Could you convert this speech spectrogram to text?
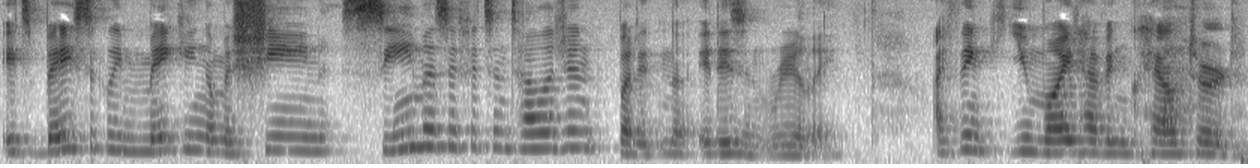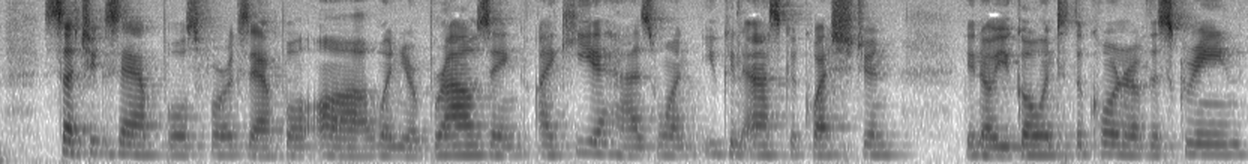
it's basically making a machine seem as if it's intelligent, but it, it isn't really. I think you might have encountered such examples, for example, uh, when you're browsing. IKEA has one. You can ask a question. You know, you go into the corner of the screen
